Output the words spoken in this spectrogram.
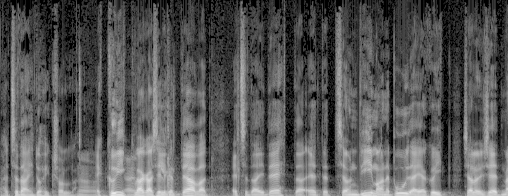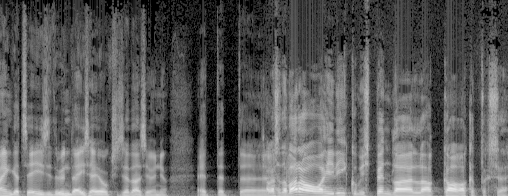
noh, et seda ei tohiks olla no,. et kõik jah. väga selgelt teavad, et seda ei tehta, et, et see on viimane puude ja kõik. seal oli see, et mängijad seisid, ründaja ise jooksis edasi, onju. et, et. Äh, aga seda väravavahi liikumist pendla ajal ka hakatakse?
